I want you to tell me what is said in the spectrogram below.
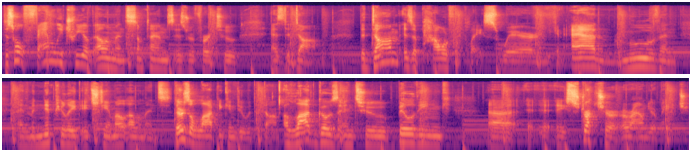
This whole family tree of elements sometimes is referred to as the DOM. The DOM is a powerful place where you can add and remove and, and manipulate HTML elements. There's a lot you can do with the DOM. A lot goes into building uh, a, a structure around your page.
